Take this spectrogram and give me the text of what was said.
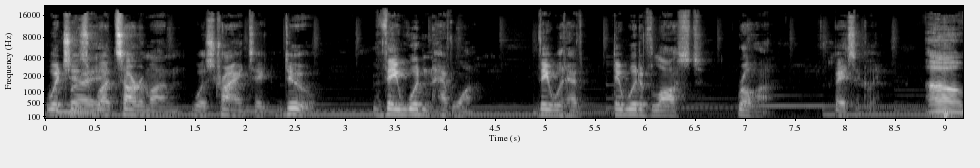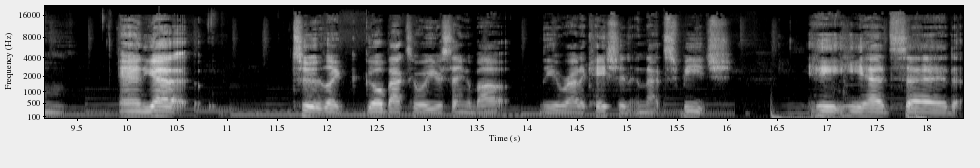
which Right. is what Saruman was trying to do, they wouldn't have won. They would have they would have lost Rohan, basically. Um, and yeah, to like go back to what you were saying about the eradication in that speech, he he had said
